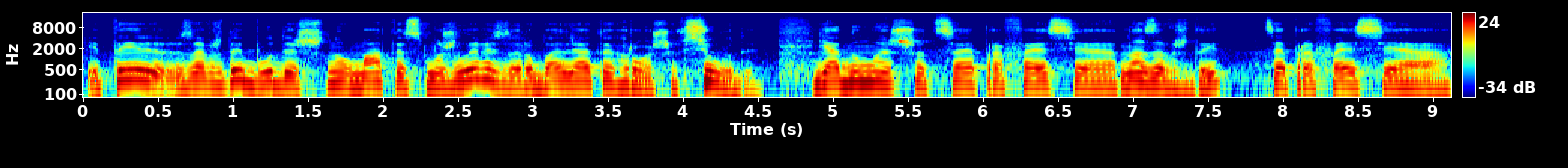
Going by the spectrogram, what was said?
і ти завжди будеш ну, мати можливість заробляти гроші всюди. Я думаю, що це професія назавжди. Це професія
